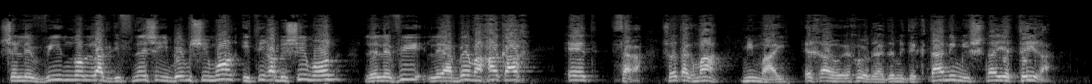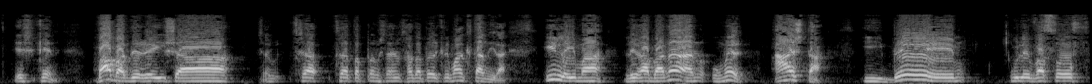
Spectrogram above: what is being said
שלוי נולד לפני שייבם שמעון, התיר רבי שמעון ללוי לייבם אחר כך את שרה. שואלת הגמרא, ממאי? איך, איך הוא יודע את זה? מדקטני משנה יתירה. יש, כן. בבא דרישא, תחילת הפרק למען קטני לה. אילימה לרבנן, הוא אומר, אשתא, ייבם ולבסוף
